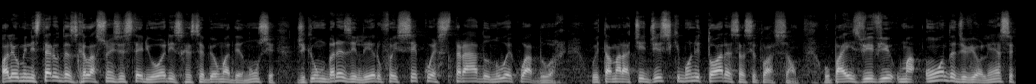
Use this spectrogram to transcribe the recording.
Olha, o Ministério das Relações Exteriores recebeu uma denúncia de que um brasileiro foi sequestrado no Equador. O Itamaraty disse que monitora essa situação. O país vive uma onda de violência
